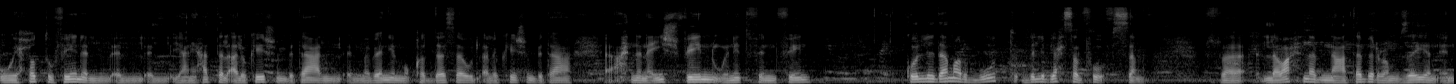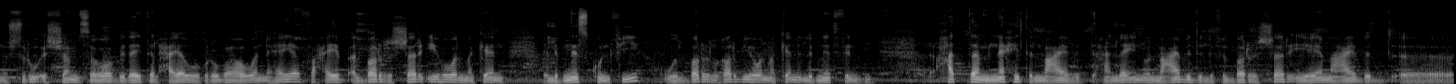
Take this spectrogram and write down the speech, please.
ويحطوا فين ال ال ال يعني حتى ال location بتاع ال- المباني المقدسة وال location بتاع إحنا نعيش فين وندفن فين. كل ده مربوط باللي بيحصل فوق في السماء. فلو إحنا بنعتبر رمزيا ان شروق الشمس هو بداية الحياة وغروبها هو النهاية فهيبقى البر الشرقي هو المكان اللي بنسكن فيه والبر الغربي هو المكان اللي بندفن بيه. حتى من ناحية المعابد. هنلاقي إنه المعابد اللي في البر الشرقي هي معابد آه،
